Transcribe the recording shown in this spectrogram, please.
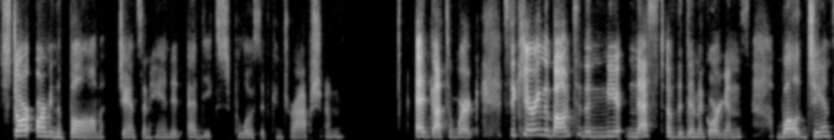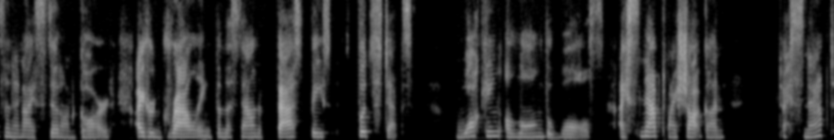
start arming the bomb. Jansen handed Ed the explosive contraption. Ed got to work securing the bomb to the near nest of the Demogorgons, while Jansen and I stood on guard. I heard growling, then the sound of fast-paced footsteps walking along the walls. I snapped my shotgun. I snapped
